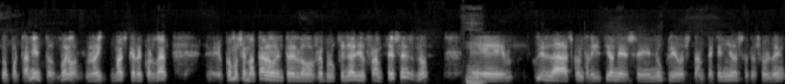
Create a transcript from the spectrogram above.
comportamiento. Bueno, no hay más que recordar cómo se mataron entre los revolucionarios franceses, ¿no? las contradicciones en núcleos tan pequeños se resuelven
